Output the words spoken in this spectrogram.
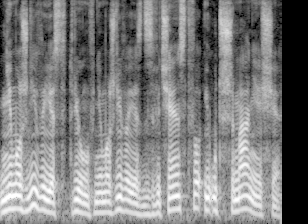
niemożliwy jest triumf, niemożliwe jest zwycięstwo i utrzymanie się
